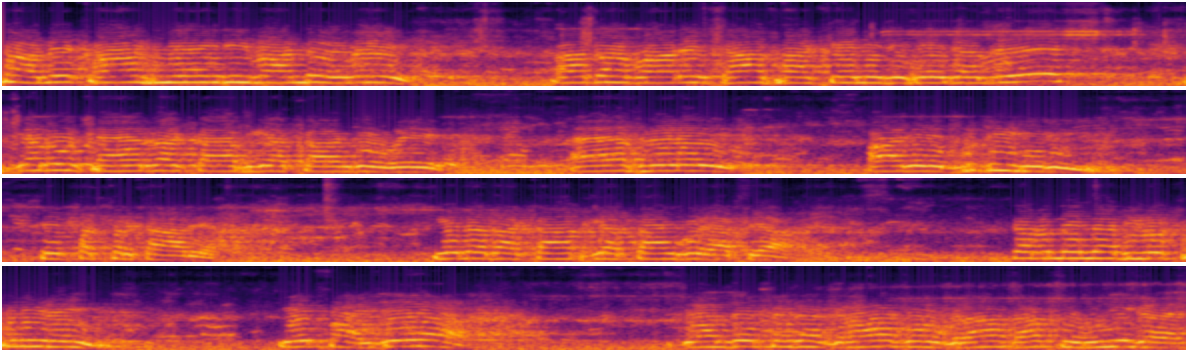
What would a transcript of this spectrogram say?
ਭਾਵੇਂ ਖਾਸ ਨਿਆਈ ਦੀ ਵੰਡ ਹੋਵੇ, ਆਦਾ ਬਾਰੇ ਸ਼ਾਹ ਸਾਕੇ ਨਹੀਂ ਲਿਖੇ ਜਾਂਦੇ, ਜਦੋਂ ਸ਼ਹਿਰ ਦਾ ਕਾਫੀਆ ਤੰਗ ਹੋਵੇ ਐਸ ਵੇਲੇ ਆ ਜਿਹੜੇ ਜੀ ਤੇ ਪੱਤਰਕਾਰ ਆ। ਇਹਨਾਂ ਦਾ ਕਾਫੀਆ ਤੰਗ ਹੋਇਆ ਪਿਆ। ਕਰਮ ਇਹਨਾਂ ਦੀ ਉੱਠ ਨਹੀਂ ਰਹੀ। ਇਹ ਭਾਈਦੇ ਆ, ਜਾਂਦੇ ਪਹਿਲਾਂ ਗ੍ਰਾਹ ਕੋ ਗ੍ਰਾਹ ਦਾ ਕੋਈ ਗਏ।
